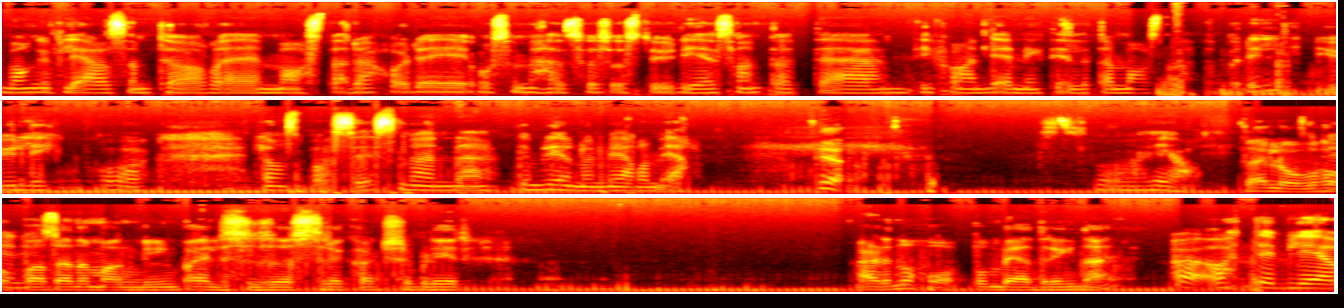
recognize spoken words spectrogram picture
mange flere som tar eh, master. Da, og det er også med helsesøsterstudiet sånn at de får anledning til å ta master etterpå. Det er litt ulikt på landsbasis, men det blir nå mer og mer. Ja. Så ja. Det er lov å håpe at denne mangelen på helsesøstre kanskje blir Er det noe håp om bedring der? Det, blir,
